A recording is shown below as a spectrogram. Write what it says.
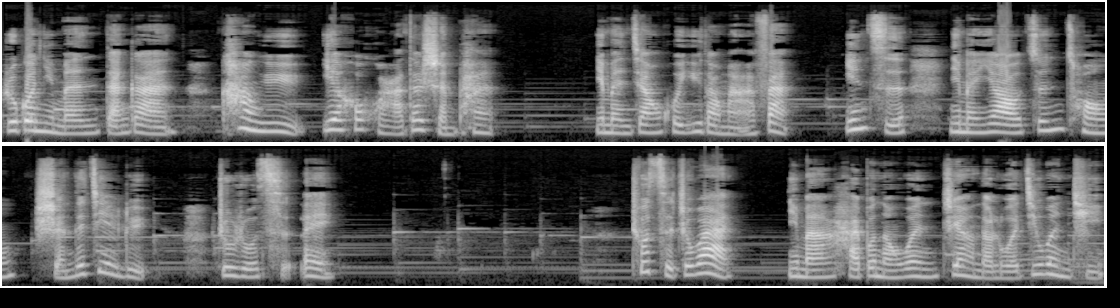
如果你们胆敢抗拒耶和华的审判，你们将会遇到麻烦。因此，你们要遵从神的戒律，诸如此类。除此之外，你们还不能问这样的逻辑问题：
